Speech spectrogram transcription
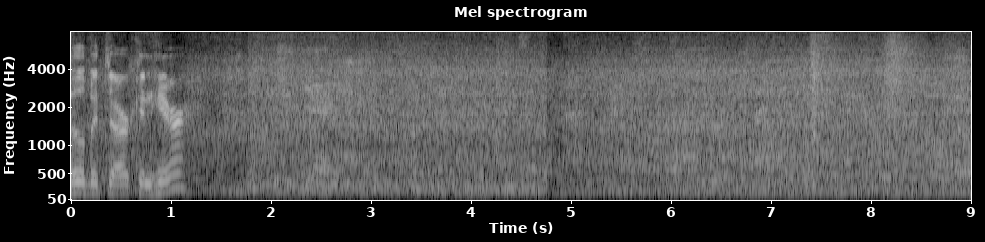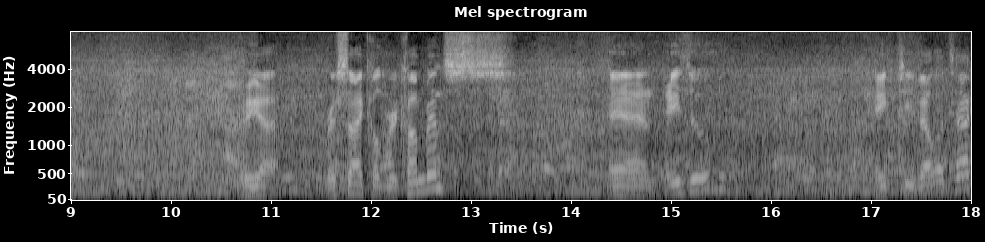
A little bit dark in here. We got recycled recumbents and Azub, HP Velotech,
